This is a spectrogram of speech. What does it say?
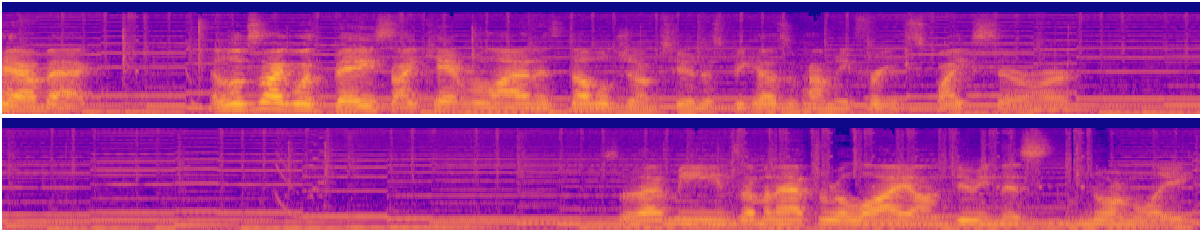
Okay, I'm back. It looks like with Bass, I can't rely on his double jumps here just because of how many freaking spikes there are. So that means I'm gonna have to rely on doing this normally.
